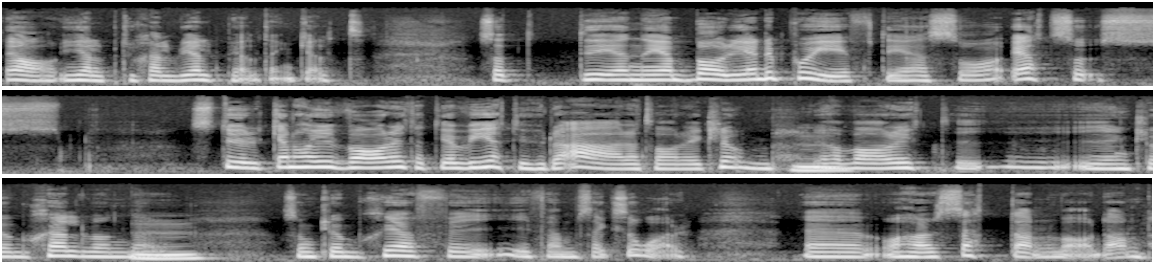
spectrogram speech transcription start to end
ja, hjälp till självhjälp helt enkelt. Så att det, när jag började på EFD så, ett, så styrkan har ju varit att jag vet ju hur det är att vara i klubb. Jag har varit i, i en klubb själv under, som klubbchef i, i fem, sex år eh, och har sett den vardagen.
